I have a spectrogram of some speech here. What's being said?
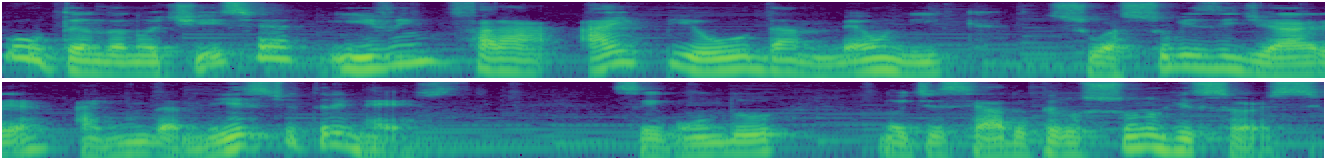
Voltando à notícia, Even fará IPO da Melnick, sua subsidiária, ainda neste trimestre, segundo noticiado pelo Suno Resource,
